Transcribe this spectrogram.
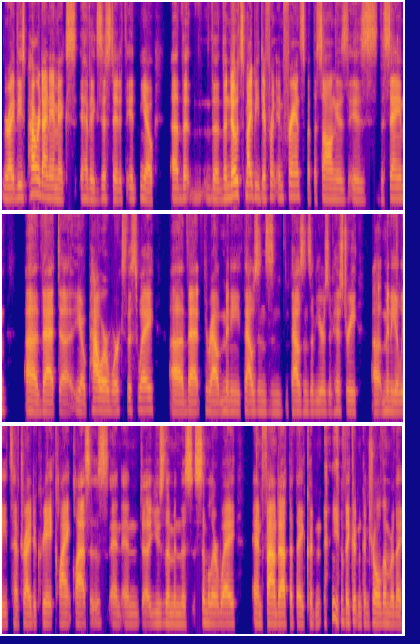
right? These power dynamics have existed. It, it you know uh, the the the notes might be different in france but the song is is the same uh, that uh, you know power works this way uh, that throughout many thousands and thousands of years of history uh, many elites have tried to create client classes and and uh, use them in this similar way and found out that they couldn't you know, they couldn't control them or they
